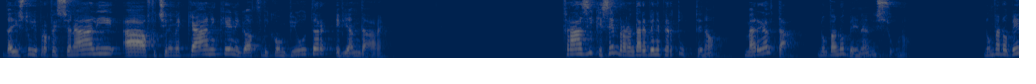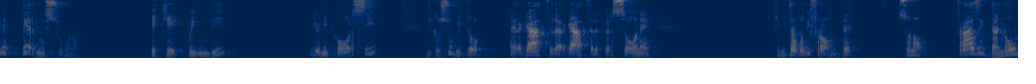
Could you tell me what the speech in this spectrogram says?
dagli studi professionali a officine meccaniche, negozi di computer e via andare. Frasi che sembrano andare bene per tutte, no? Ma in realtà non vanno bene a nessuno. Non vanno bene per nessuno. E che quindi io nei corsi dico subito ai ragazzi, alle ragazze, alle persone che mi trovo di fronte, sono frasi da non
